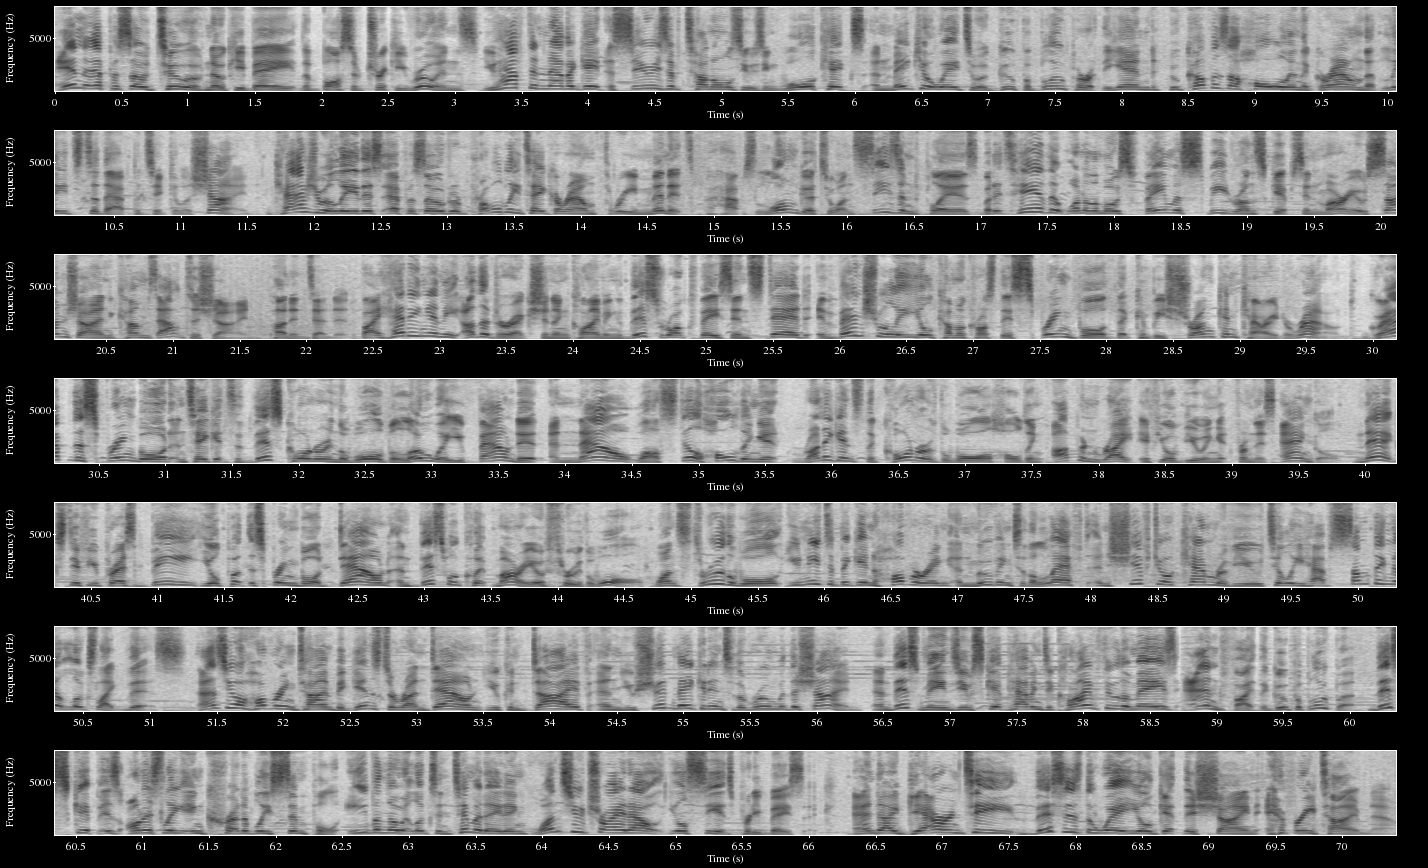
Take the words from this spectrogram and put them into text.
In episode 2 of Noki Bay, the boss of Tricky Ruins, you have to navigate a series of tunnels using wall kicks and make your way to a Gooper Blooper at the end who covers a hole in the ground that leads to that particular shine. Casually, this episode would probably take around 3 minutes, perhaps longer to unseasoned players, but it's here that one of the most famous speedrun skips in Mario Sunshine comes out to shine, pun intended. By heading in the other direction and climbing this rock face instead, eventually you'll come across this springboard that can be shrunk and carried around. Grab the springboard and take it to this corner in the wall below where you found it, and now, while still holding it, run against the corner of the wall holding up and right if you're viewing it from this angle. Next, if you press B, you'll put the springboard down and this will clip Mario through the wall. Once through the wall, you need to begin hovering and moving to the left and shift your camera view till you have something that looks like this. As your hovering time begins to run down, you can dive and you should make it into the room with the shine. And this means you've skipped having to climb through the maze and fight the Gooper This skip is honestly incredibly simple, even though it looks intimidating, once you try it out, you'll see it's pretty basic. And I guarantee this is the way you'll get this shine every time now.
